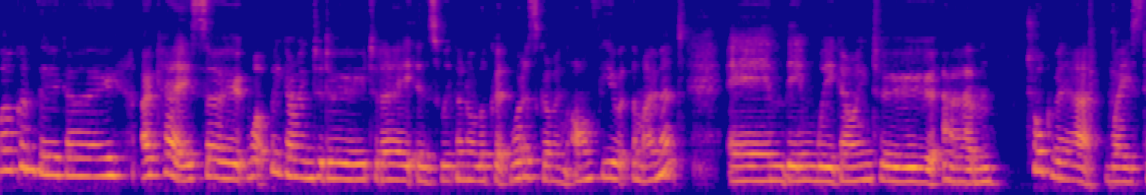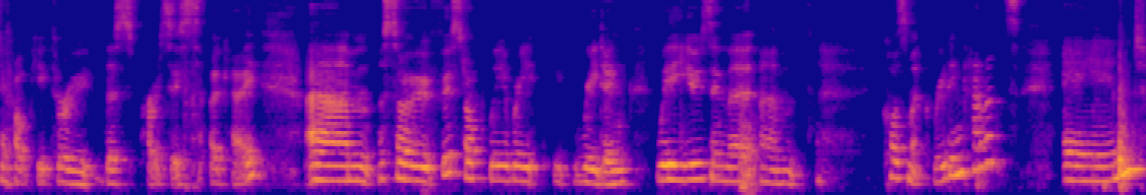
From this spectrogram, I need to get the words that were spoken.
Welcome Virgo. Okay, so what we're going to do today is we're going to look at what is going on for you at the moment and then we're going to um, talk about ways to help you through this process, okay? Um, so first off, we're re reading. We're using the um, Cosmic Reading cards and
